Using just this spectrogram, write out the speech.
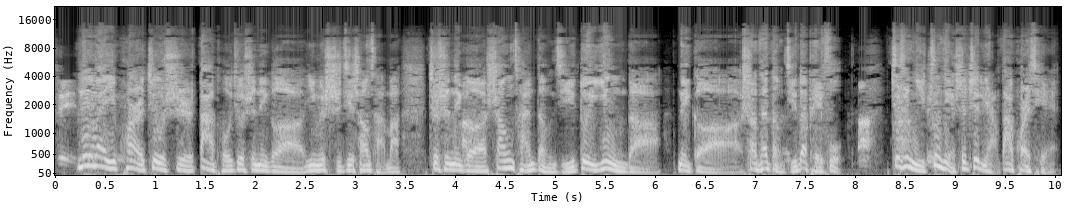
对。另外一块就是大头，就是那个因为实际伤残嘛，就是那个伤残等级对应的那个伤残等级的赔付啊，就是你重点是这两大块钱，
